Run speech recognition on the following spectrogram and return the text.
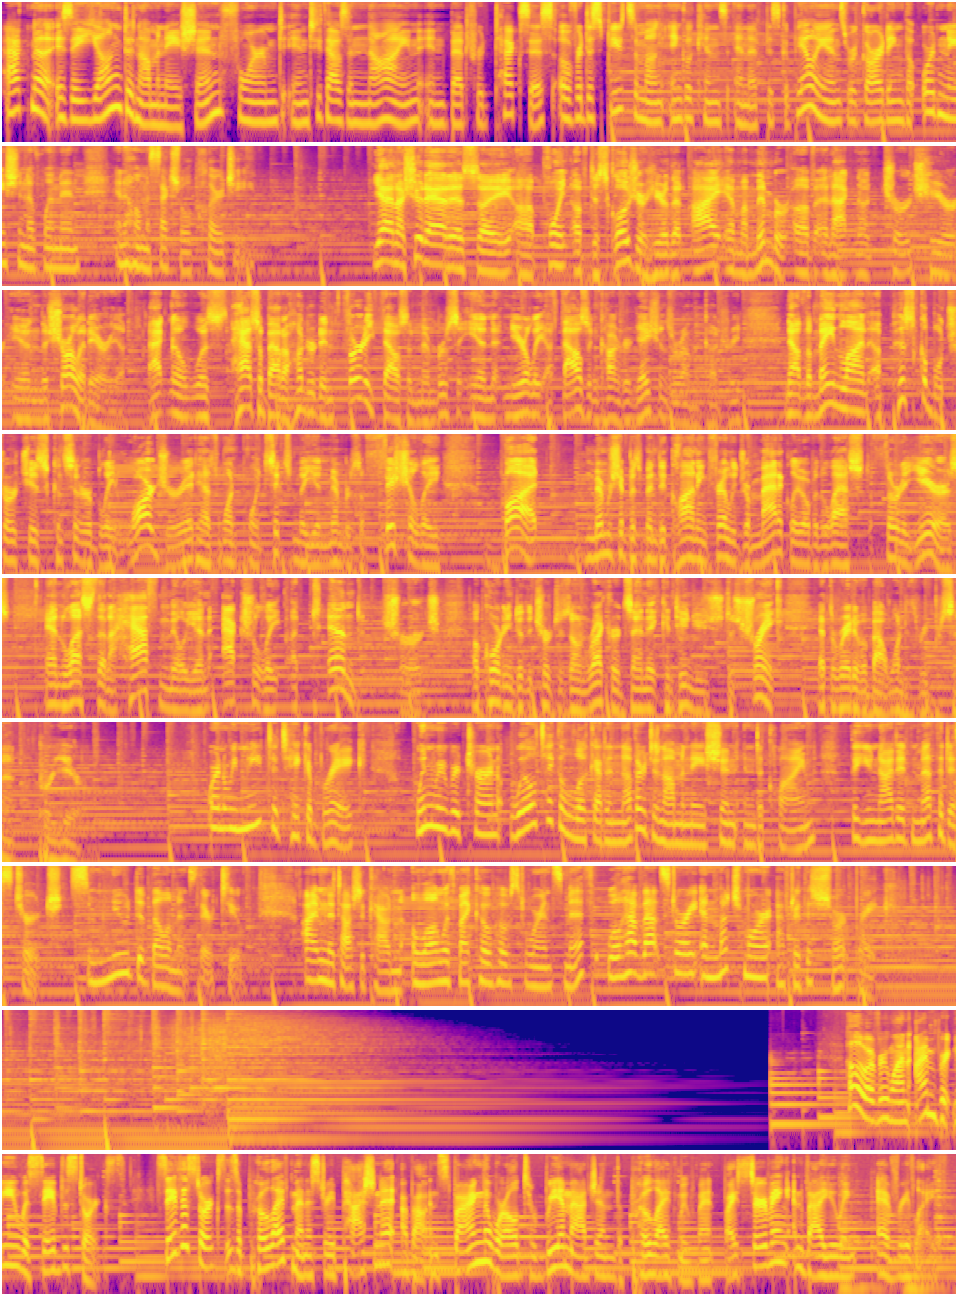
ACNA is a young denomination formed in 2009 in Bedford, Texas, over disputes among Anglicans and Episcopalians regarding the ordination of women and homosexual clergy. Yeah, and I should add as a uh, point of disclosure here that I am a member of an ACNA church here in the Charlotte area. ACNA was has about 130,000 members in nearly a thousand congregations around the country. Now, the mainline Episcopal Church is considerably larger. It has 1.6 million members officially, but membership has been declining fairly dramatically over the last 30 years, and less than a half million actually attend church, according to the church's own records, and it continues to shrink at the rate of about 1 to 3% per year. When we need to take a break, when we return, we'll take a look at another denomination in decline, the United Methodist Church. Some new developments there, too. I'm Natasha Cowden, along with my co host Warren Smith. We'll have that story and much more after this short break. Hello, everyone. I'm Brittany with Save the Storks. Save the Storks is a pro life ministry passionate about inspiring the world to reimagine the pro life movement by serving and valuing every life.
